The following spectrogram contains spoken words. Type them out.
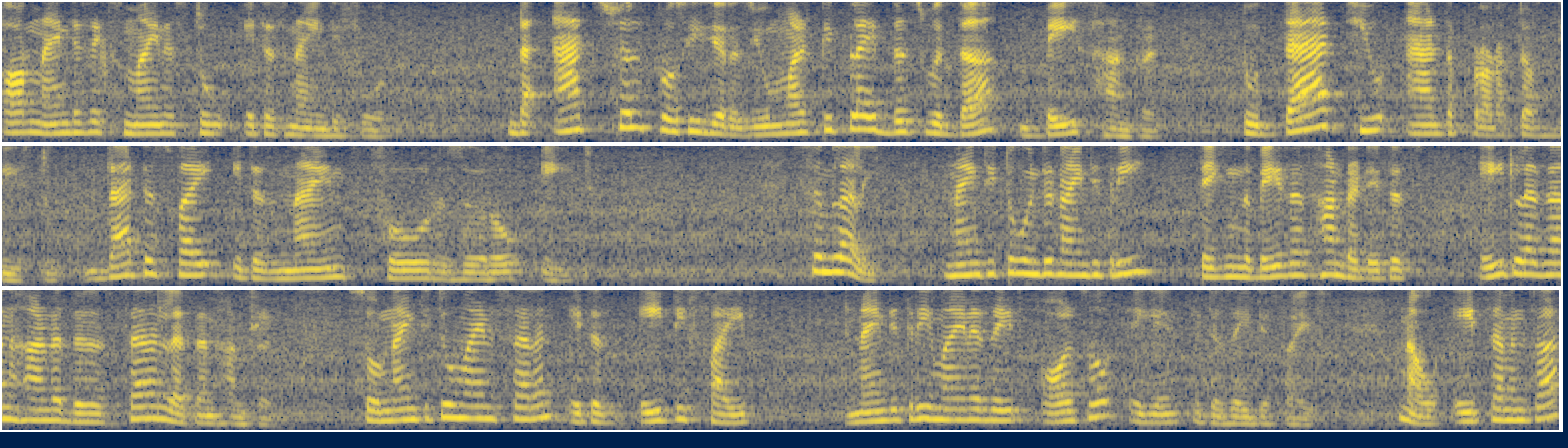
or 96 minus 2 it is 94 the actual procedure is you multiply this with the base 100 to that you add the product of these two. That is why it is 9408 similarly 92 into 93 taking the base as 100 it is 8 less than 100 this is 7 less than 100 so 92 minus 7 it is 85 93 minus 8 also again it is 85 now 8 sevens are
